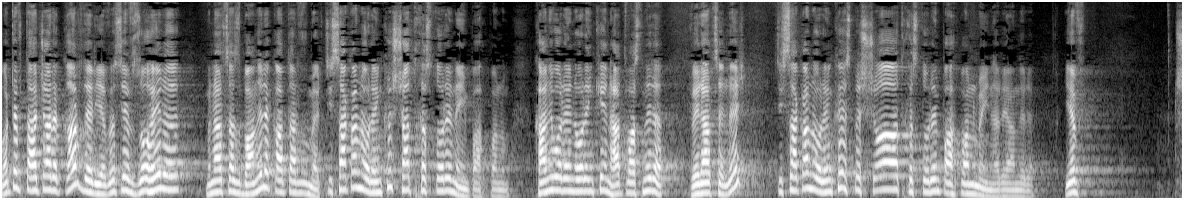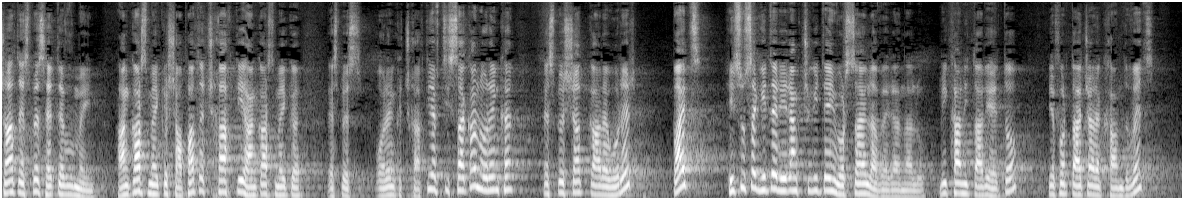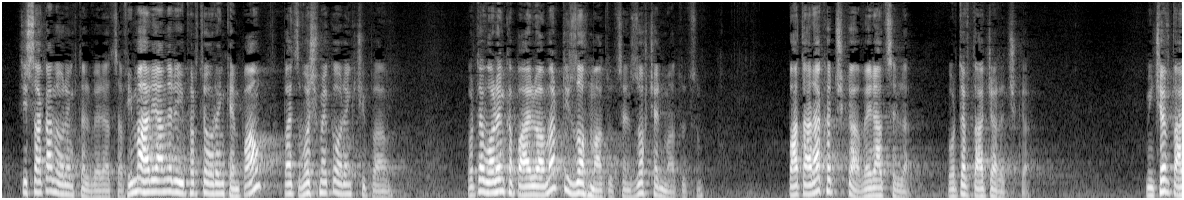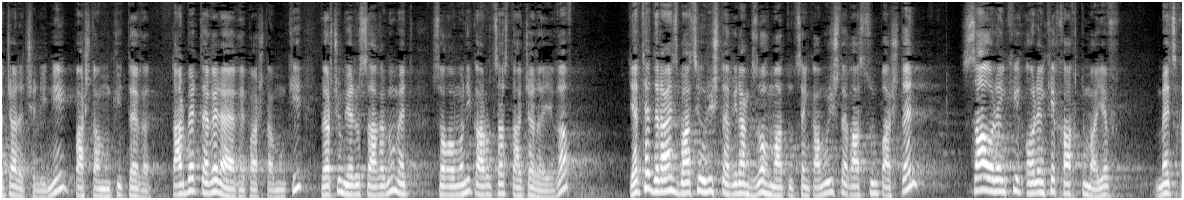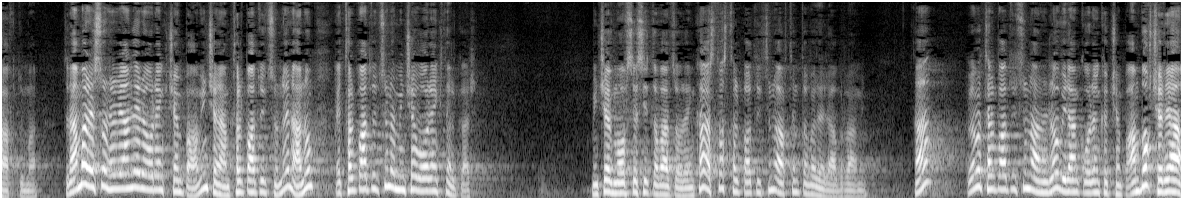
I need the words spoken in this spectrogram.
Որտեվ տաճարը կար դերևս եւ զոհերը մնացած բաները կատարվում էր։ Ծիսական օրենքը շատ խստորեն էին պահպանում։ Քանի որ այն օրենքի են հատվածները վերացել էր, ծիսական օրենքը այսպես շատ խստորեն պահպանում էին հрьяաները եւ շատ այսպես հետեւում էին։ Հանկարծ մեկը շափաթը չխախտի, հանկարծ մեկը այսպես օրենքը չխախտի եւ ծիսական օրենքը այսպես շատ կարեւոր էր, բայց Հիսուսը գիտեր, իրանք չգիտեին, որ սա էլ է վերանալու։ Մի քանի տարի հետո, երբ որ տաճարը քանդվեց, Տիսական օրենքն էլ վերացավ։ Հիմա հрьяաները իբր թե օրենք են պահում, բայց ոչ մեկը օրենք չի պահում։ Որտեվ օրենքը պահելու համար պիտի զոհ մատուցեն, զոհ չեն մատուցում։ Պատարակը չկա, վերացել է, որտեվ տաճարը չկա։ Մինչև տաճարը չլինի, աշտամունքի տեղը, տարբեր տեղեր ա եղել աշտամունքի, վերջում Երուսաղեմում այդ Սողոմոնի կառուցած տաճարը եղավ, Եթե դրանից բացի ուրիշ տեղ իրանք զոհ մատուցեն կամ ուրիշ տեղ աստծուն պաշտեն, սա օրենքի օրենքի խախտում է եւ մեծ խախտում է։ Դրա համար այսօր հրեաները օրենք չեն պահում, ինչ են անում, թլպատություն են անում, այդ թլպատությունը մինչև օրենքն էլ կար։ Մինչև Մովսեսի տված օրենքը հա, Աստված թլպատությունը արդեն տվել էր Աբրահամին։ Հա? Ուրեմն թլպատություն անելով իրանք օրենքը չեն պահում։ Ամբողջ հրեա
